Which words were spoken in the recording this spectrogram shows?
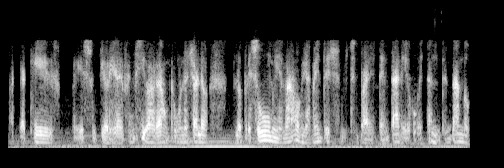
hasta qué es, su teoría defensiva, ¿verdad? aunque uno ya lo, lo presume y demás, obviamente va a intentar o están intentando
